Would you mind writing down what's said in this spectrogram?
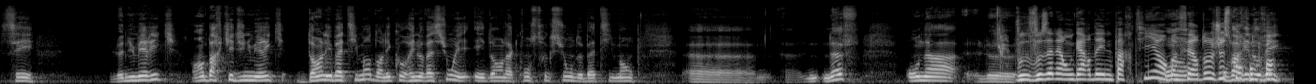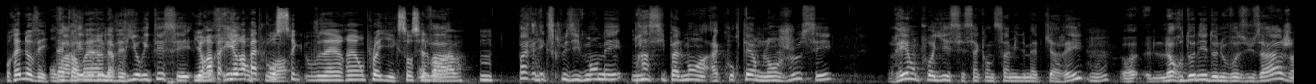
c'est le numérique, embarquer du numérique dans les bâtiments, dans l'éco-rénovation et, dans la construction de bâtiments euh, neufs. On a le... vous, allez en garder une partie, en refaire d'autres, juste pour rénover. rénover. On va rénover. La priorité, c'est il n'y aura, pas de construction. Vous allez réemployer essentiellement. Pas exclusivement, mais hmm. principalement à court terme. L'enjeu, c'est réemployer ces 55 000 mètres carrés, mmh. euh, leur donner de nouveaux usages.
